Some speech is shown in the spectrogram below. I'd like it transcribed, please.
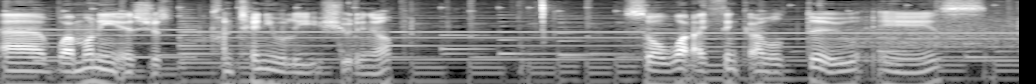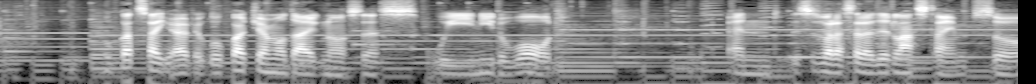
uh, where money is just continually shooting up. So what I think I will do is we've got psychiatric, we've got general diagnosis, we need a ward. And this is what I said I did last time, so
